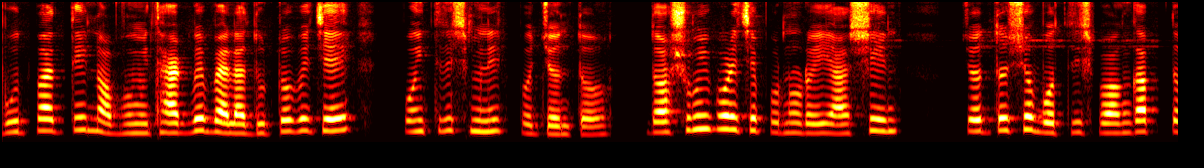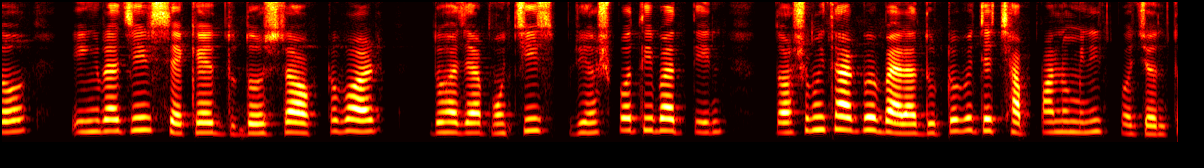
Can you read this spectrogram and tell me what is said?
বুধবার দিন নবমী থাকবে বেলা দুটো বেজে পঁয়ত্রিশ মিনিট পর্যন্ত। দশমী পড়েছে পনেরোই আশ্বিন চোদ্দোশো বত্রিশ বঙ্গাব্দ, ইংরাজির সেকের দোসরা অক্টোবর দু হাজার পঁচিশ বৃহস্পতিবার দিন দশমী থাকবে বেলা দুটো বেজে ছাপ্পান্ন মিনিট পর্যন্ত।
